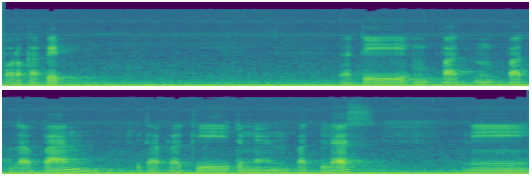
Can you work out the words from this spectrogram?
porokapit jadi 448 kita bagi dengan 14 ini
